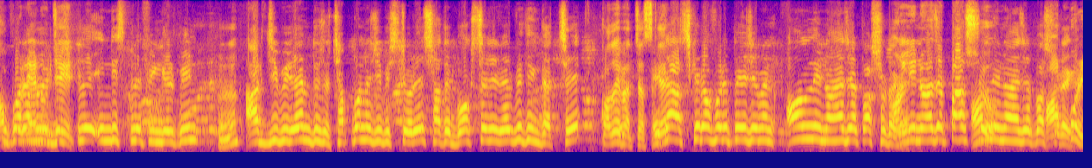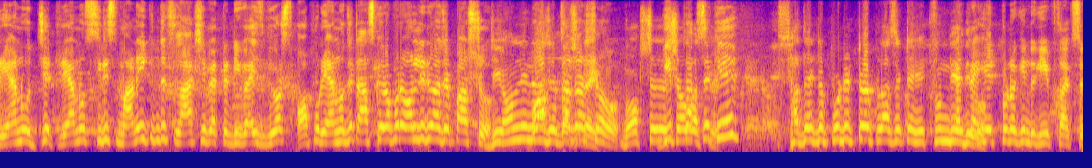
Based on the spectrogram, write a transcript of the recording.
super Reno AMOLED display in display fingerprint আট জিবি র্যাম দুশো ছাপ্পান্ন জিবি স্টোরেজ সাথে বক্স চার্জার এভরিথিং যাচ্ছে কতই পাচ্ছে আজকে? এটা আজকের অফারে পেয়ে যাবেন অনলি নয় হাজার পাঁচশো টাকা। অনলি নয় হাজার পাঁচশো? Only 9500 টাকা। Oppo Reno Z Reno series মানেই কিন্তু ফ্ল্যাগশিপ একটা device viewers Oppo Reno Z আজকের অফারে অনলি নয় হাজার পাঁচশো। জি অনলি নয় হাজার পাঁচশো টাকা। বক্স চার্জার সব আছে। কি? সাথে একটা প্রোটেক্টর প্লাস একটা হেডফোন দিয়ে একটা দিব। হেডফোনও কিন্তু গিফট থাকছে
